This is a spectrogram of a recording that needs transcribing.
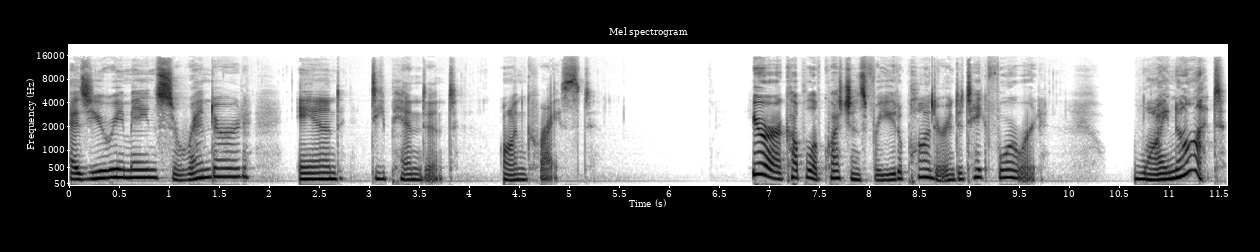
as you remain surrendered and dependent on Christ. Here are a couple of questions for you to ponder and to take forward. Why not?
